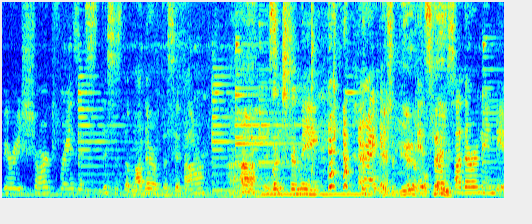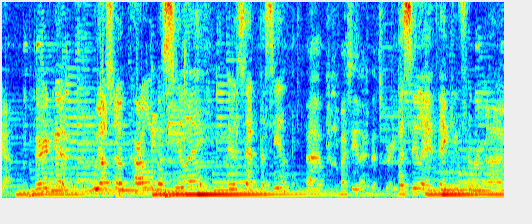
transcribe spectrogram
very short phrase, it's this is the mother of the sitar. Aha. This Works is, for me. right? It's a beautiful It's thing. from southern India. Very good. We also have Carlo Basile. Is that Basile? Uh, Vasile, that's great. Basile, thank you for uh,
